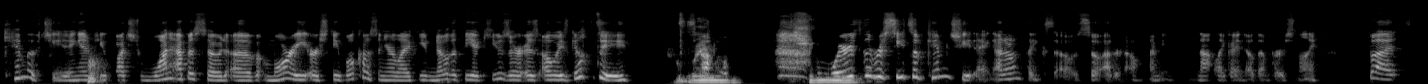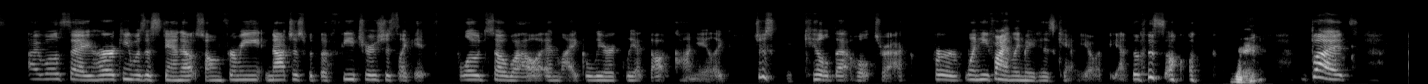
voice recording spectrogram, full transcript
Kim of cheating. And if you watched one episode of Maury or Steve Wilkos in your life, you know that the accuser is always guilty. Blame- Where's the receipts of Kim cheating? I don't think so. So I don't know. I mean, not like I know them personally, but I will say Hurricane was a standout song for me, not just with the features, just like it flowed so well. And like lyrically, I thought Kanye like just killed that whole track for when he finally made his cameo at the end of the song. Right. But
